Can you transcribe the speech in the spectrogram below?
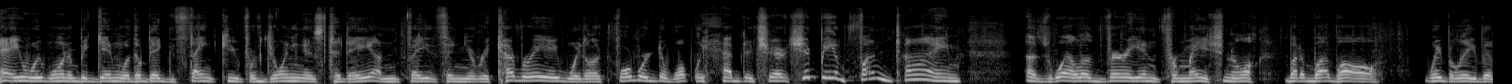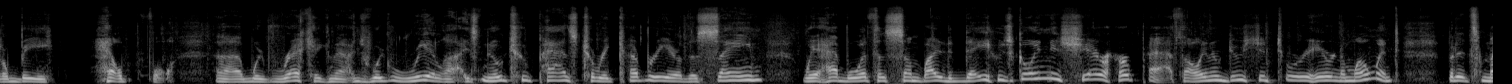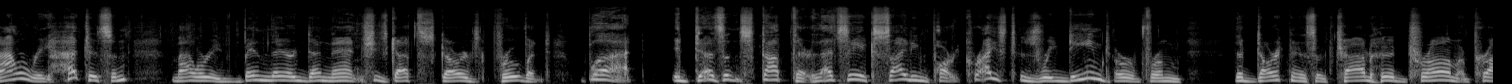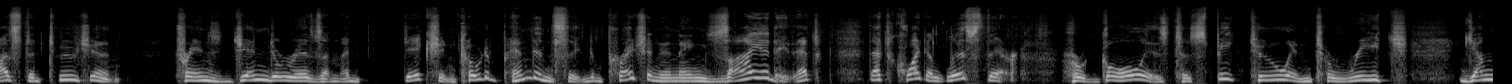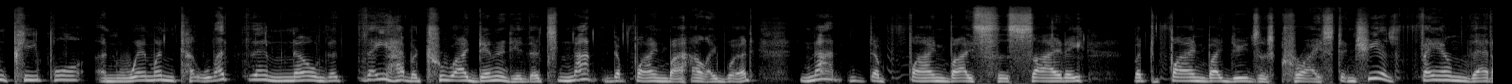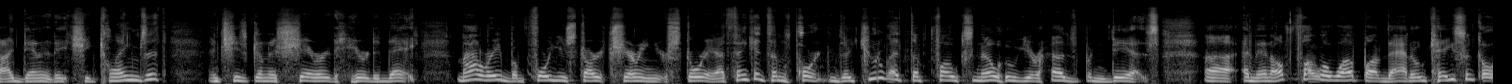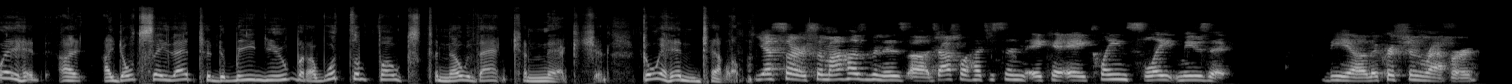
Hey, we want to begin with a big thank you for joining us today on Faith in Your Recovery. We look forward to what we have to share. It should be a fun time as well as very informational, but above all, we believe it'll be helpful. Uh, we recognize, we've realized no two paths to recovery are the same. We have with us somebody today who's going to share her path. I'll introduce you to her here in a moment, but it's Mallory Hutchison. Mallory's been there, done that, and she's got the scars to prove it. But it doesn't stop there. That's the exciting part. Christ has redeemed her from the darkness of childhood trauma, prostitution, transgenderism, addiction, codependency, depression, and anxiety. That's that's quite a list there. Her goal is to speak to and to reach young people and women to let them know that they have a true identity that's not defined by Hollywood, not defined by society, but defined by Jesus Christ. And she has found that identity. She claims it and she's going to share it here today. Mallory, before you start sharing your story, I think it's important that you let the folks know who your husband is. Uh, and then I'll follow up on that, okay? So go ahead. I, I don't say that to demean you, but I want the folks to know that connection. Go ahead and tell them. Yes, sir. So my husband is uh, Joshua Hutchison, aka Clean Slate Music, the uh, the Christian rapper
